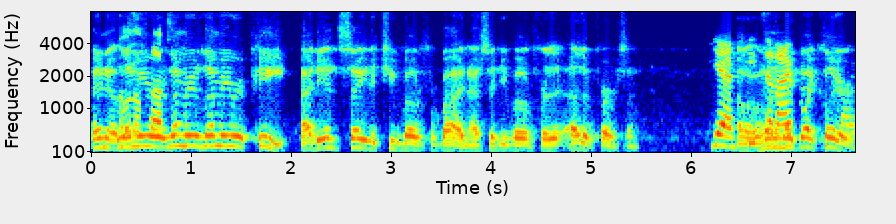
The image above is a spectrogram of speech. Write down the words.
And uh, let me pass. let me let me repeat. I didn't say that you voted for Biden. I said you voted for the other person. Yes, Oh, I he want said I. make that clear.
